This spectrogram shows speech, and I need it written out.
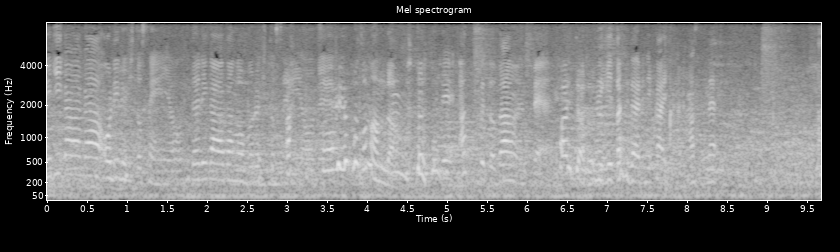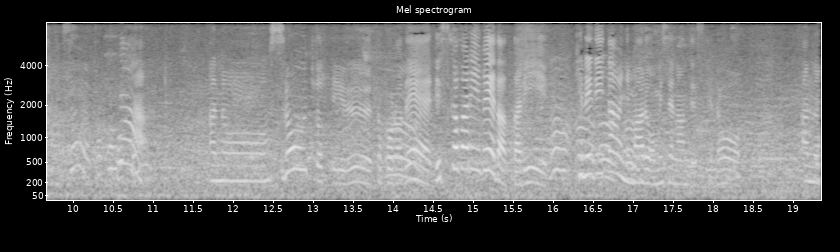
右側が降りる人専用左側が登る人専用でそういうことなんだ。でアップとダウンって右と左に書いてありますねあそうここがあのースローウッドっていうところで、ディスカバリーベイだったり、うん。ケネディタウンにもあるお店なんですけど、あの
